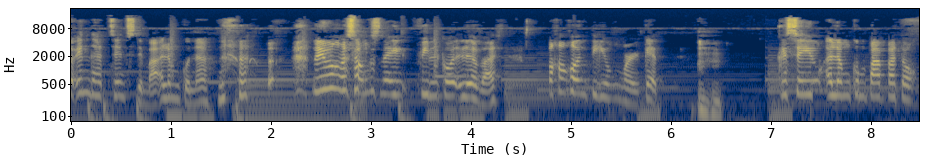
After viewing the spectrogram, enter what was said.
So in that sense, 'di ba? Alam ko na. na yung mga songs na feel ko ilabas, baka konti yung market. Mhm. Kasi yung alam kong papatok,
